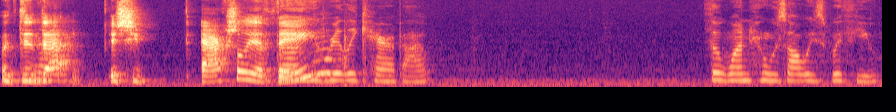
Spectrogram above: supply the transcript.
Like, did that? Is she actually a The girl thing? you really care about. The one who was always with you.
